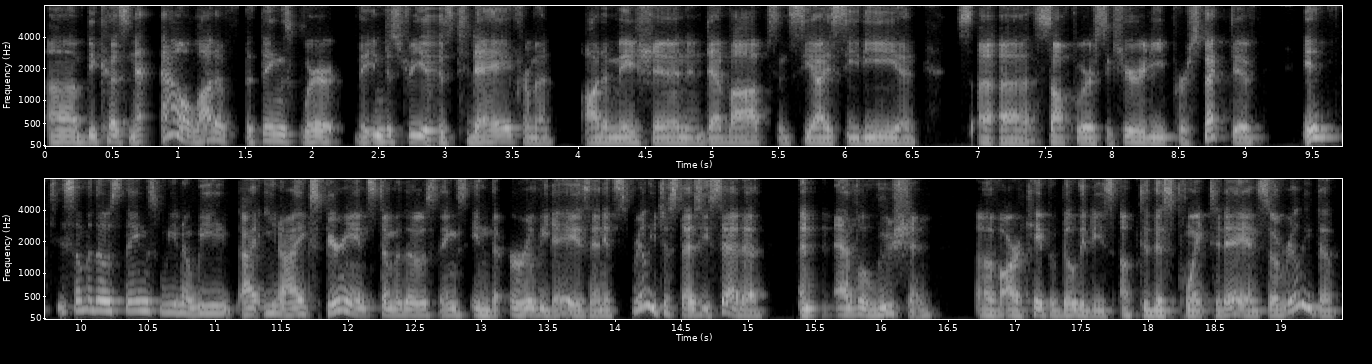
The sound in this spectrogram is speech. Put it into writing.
uh, because now a lot of the things where the industry is today from an automation and devops and ci-cd and uh, software security perspective it some of those things you know we I, you know i experienced some of those things in the early days and it's really just as you said a, an evolution of our capabilities up to this point today and so really the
